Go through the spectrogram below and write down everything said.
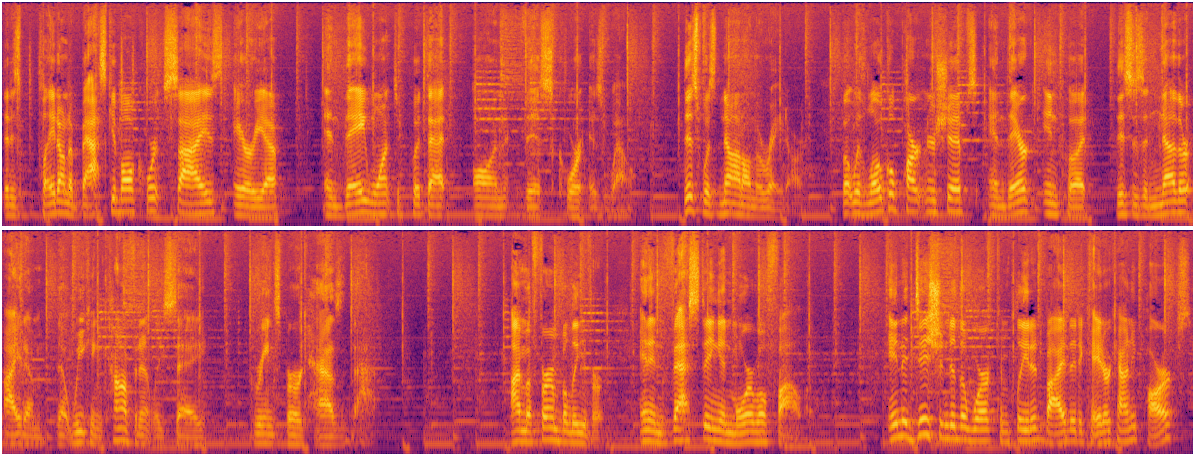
that is played on a basketball court sized area, and they want to put that on this court as well. This was not on the radar, but with local partnerships and their input, this is another item that we can confidently say Greensburg has that. I'm a firm believer in investing and more will follow. In addition to the work completed by the Decatur County Parks,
